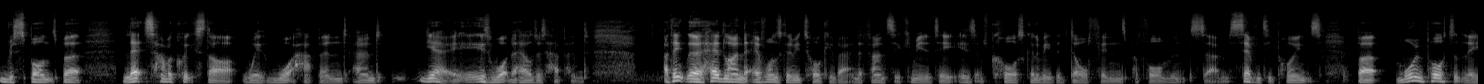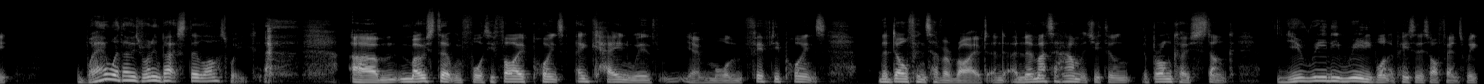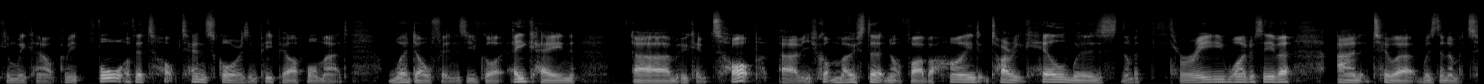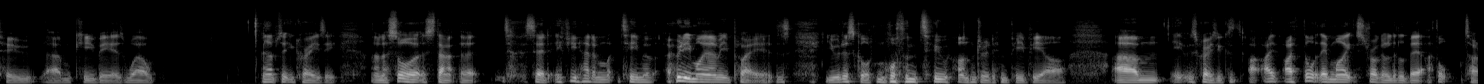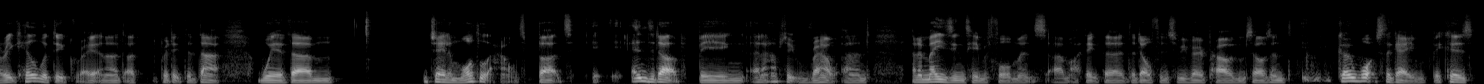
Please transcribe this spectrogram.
response, but let's have a quick start with what happened. And yeah, it is what the hell just happened. I think the headline that everyone's going to be talking about in the fantasy community is, of course, going to be the Dolphins' performance um, 70 points. But more importantly, where were those running backs still last week? um, Mostert with 45 points, and Kane with you know, more than 50 points. The Dolphins have arrived, and, and no matter how much you think the Broncos stunk, you really, really want a piece of this offense week in, week out. I mean, four of the top 10 scorers in PPR format were Dolphins. You've got Achane, um, who came top. Um, you've got Mostert not far behind. Tyreek Hill was number three wide receiver, and Tua was the number two um, QB as well. Absolutely crazy. And I saw a stat that said if you had a team of only Miami players, you would have scored more than 200 in PPR. Um, it was crazy because I, I thought they might struggle a little bit. I thought Tyreek Hill would do great, and I, I predicted that with um, Jaylen Waddle out, but it ended up being an absolute rout and an amazing team performance. Um, I think the the Dolphins should be very proud of themselves and go watch the game because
